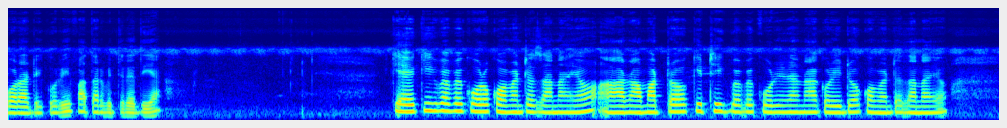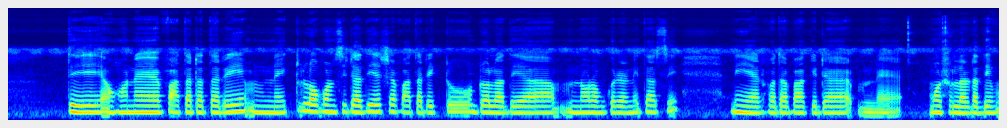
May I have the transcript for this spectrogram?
বড়াটি করি, পাতার ভিতরে দিয়া। কে কীভাবে করো কমেন্টে জানাইও, আর আমারটাও কি ঠিকভাবে করি না না করি এটাও কমেন্টে জানাইও। তে ওখানে পাতা টাতারি একটু লবণ ছিটা দিয়ে সে পাতাটা একটু ডলা দিয়া নরম করে নিতে আসি নিয়ে এর পাতা বাকিটা মানে মশলাটা দিব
